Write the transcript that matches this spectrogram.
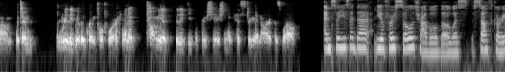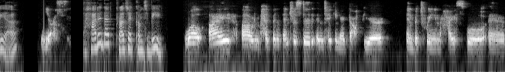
um, which I'm really, really grateful for. And it taught me a really deep appreciation of history and art as well. And so you said that your first solo travel, though, was South Korea. Yes. How did that project come to be? Well, I um, had been interested in taking a gap year in between high school and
